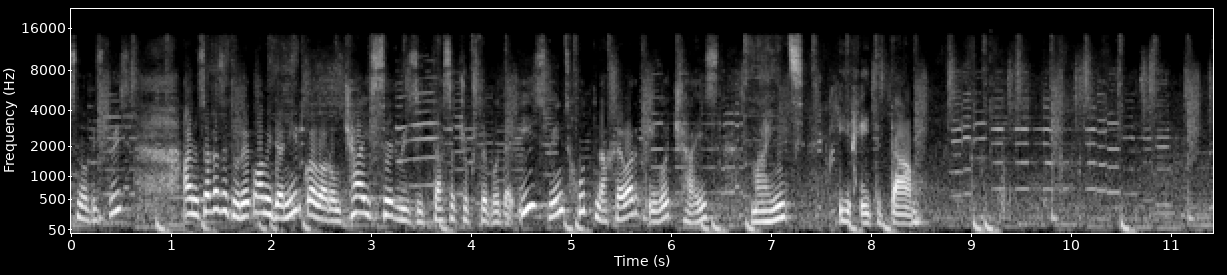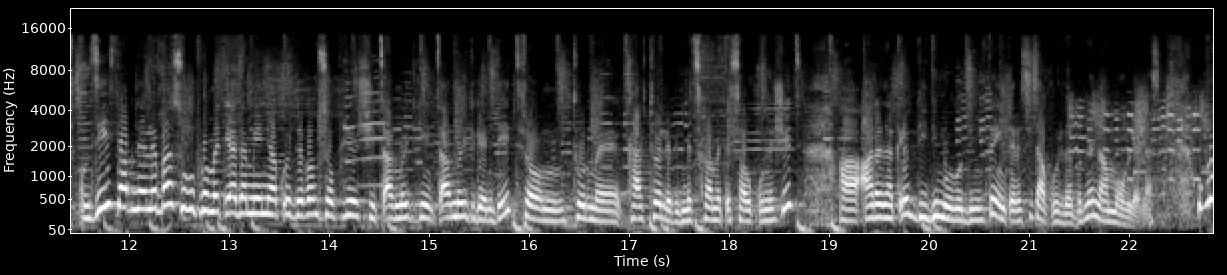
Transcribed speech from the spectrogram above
ცნობისთვის. ანუ საგაზეთო რეკლამიდან ირკვევა რომ ჩაის სერვიზით დასაჩუქრდებოდა ის ვინც 5.5 კილო ჩაის მაინც იყიდდა მზის დაბნელებას სულ უფრო მეტი ადამიანი აკვირდება მსოფლიოში წარმოიდგენდით რომ თურმე ქართველები მე-19 საუკუნეშიც არანაკლებ დიდი მოლოდინით და ინტერესით აკვირდებოდნენ ამ მოვლენას. უფრო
